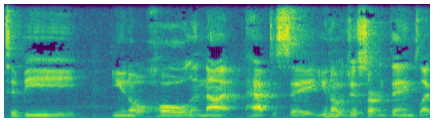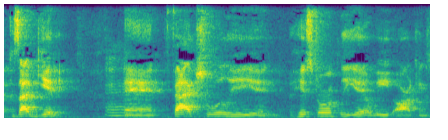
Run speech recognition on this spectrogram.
to be you know whole and not have to say you know just certain things like because i get it mm-hmm. and factually and historically yeah we are kings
